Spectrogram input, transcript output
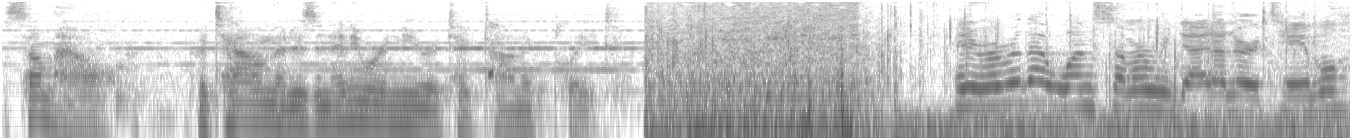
Somehow, a town that isn't anywhere near a tectonic plate. Hey, remember that one summer we died under a table?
